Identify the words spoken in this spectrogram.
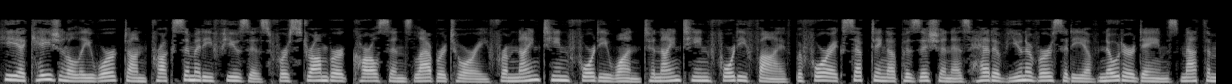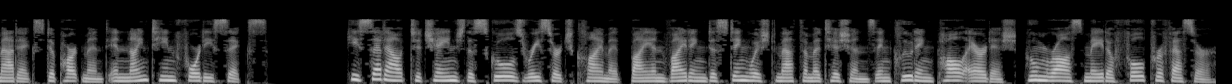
He occasionally worked on proximity fuses for Stromberg Carlson's laboratory from 1941 to 1945 before accepting a position as head of University of Notre Dame's mathematics department in 1946. He set out to change the school's research climate by inviting distinguished mathematicians including Paul Erdős, whom Ross made a full professor.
